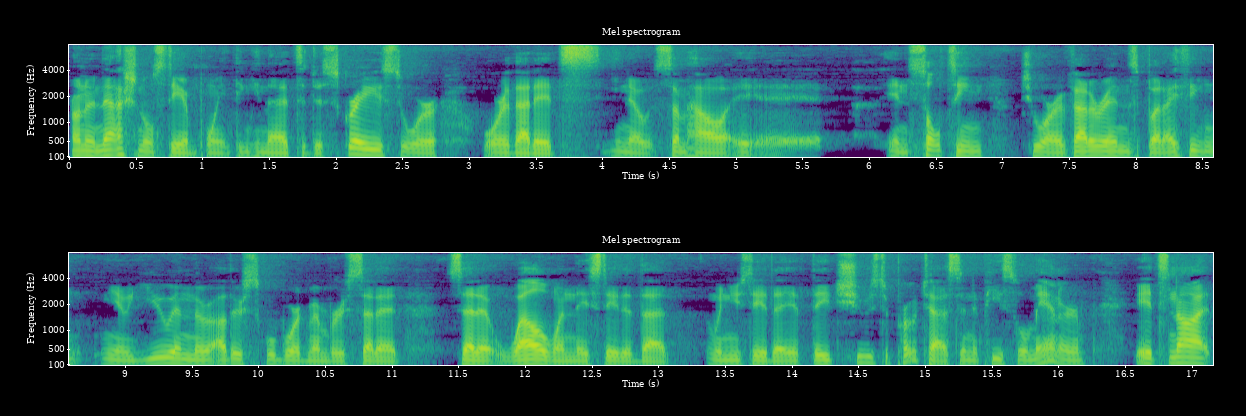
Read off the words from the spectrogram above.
on a national standpoint, thinking that it's a disgrace or or that it's you know somehow uh, insulting to our veterans. But I think you know you and the other school board members said it said it well when they stated that when you say that if they choose to protest in a peaceful manner, it's not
